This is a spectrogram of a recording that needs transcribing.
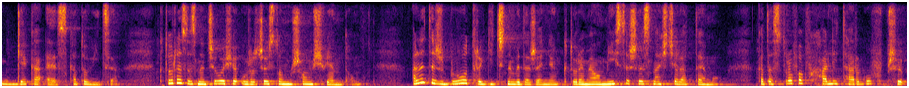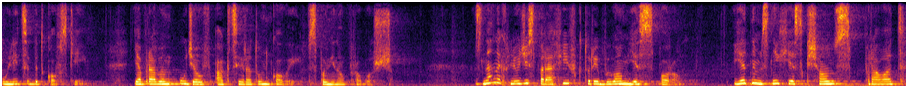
GKS Katowice, które zaznaczyło się uroczystą mszą świętą. Ale też było tragiczne wydarzenie, które miało miejsce 16 lat temu. Katastrofa w hali targów przy ulicy Bytkowskiej. Ja brałem udział w akcji ratunkowej, wspominał proboszcz. Znanych ludzi z parafii, w której byłam, jest sporo. Jednym z nich jest ksiądz prałat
